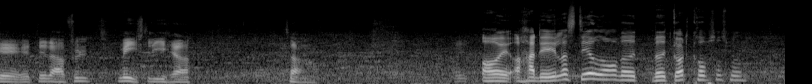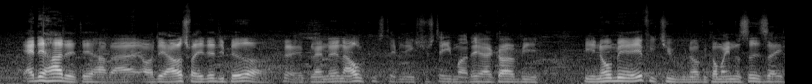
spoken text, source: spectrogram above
øh, det, der har fyldt mest lige her. Så Og, og har det ellers derudover været, været et godt korpsrådsmøde? Ja, det har det. Det har været, og det har også været et af de bedre, øh, blandt andet afstemningssystemer, det her gør, at vi, vi er noget mere effektive, når vi kommer ind og sidder i salen.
